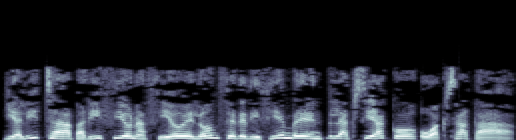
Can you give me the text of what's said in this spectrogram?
Yalitza Aparicio nació el 11 de diciembre en Tlaxiaco, Oaxaca.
